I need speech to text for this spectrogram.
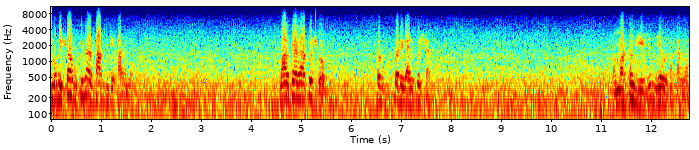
مون کي شوق ٿيندو آهي ثابت ڏيکارڻ ۾ مان کان پڇو سڀ جيڪو سفر آهي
